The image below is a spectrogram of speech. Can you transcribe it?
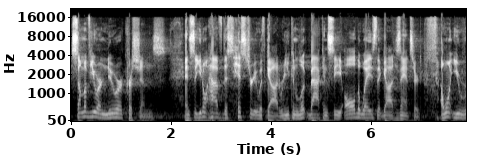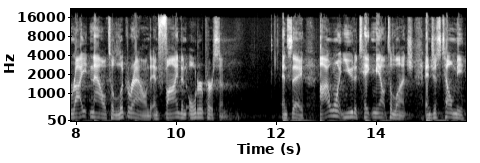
some of you are newer Christians. And so you don't have this history with God where you can look back and see all the ways that God has answered. I want you right now to look around and find an older person and say, I want you to take me out to lunch and just tell me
